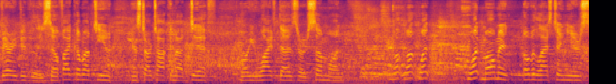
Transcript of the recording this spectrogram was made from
very vividly? So if I come up to you and start talking about Diff or your wife does or someone what what what what moment over the last 10 years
